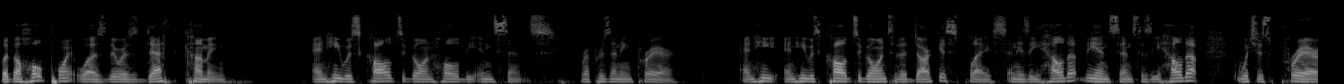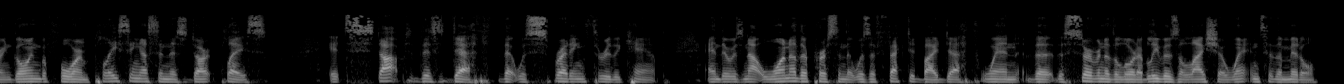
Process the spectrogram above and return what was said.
But the whole point was there was death coming and he was called to go and hold the incense representing prayer and he and he was called to go into the darkest place. And as he held up the incense as he held up which is prayer and going before and placing us in this dark place it stopped this death that was spreading through the camp. And there was not one other person that was affected by death when the, the servant of the lord i believe it was elisha went into the middle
